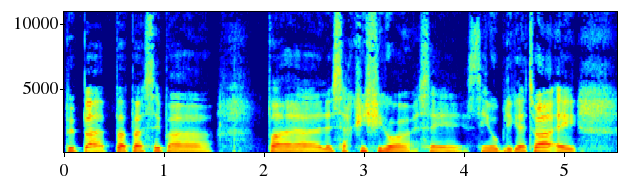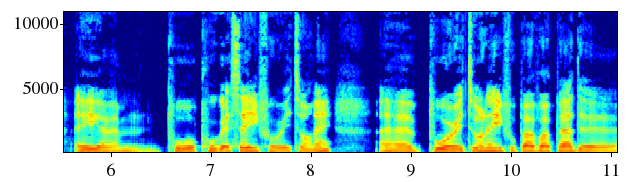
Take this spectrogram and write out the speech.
peux pas pas passer par par le circuit Figaro, c'est c'est obligatoire et et pour progresser il faut retourner. Euh, pour retourner, il faut pas avoir peur de,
